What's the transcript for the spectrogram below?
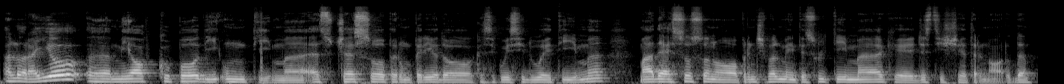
Allora, io eh, mi occupo di un team. È successo per un periodo che seguissi due team, ma adesso sono principalmente sul team che gestisce Trenord.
